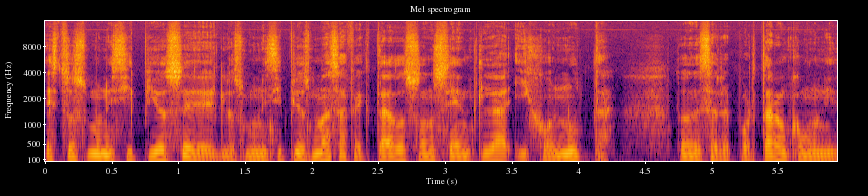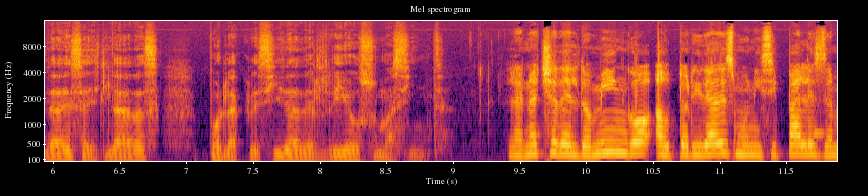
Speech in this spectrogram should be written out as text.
Estos municipios, eh, los municipios más afectados son Centla y Jonuta, donde se reportaron comunidades aisladas por la crecida del río Sumacinta. La noche del domingo, autoridades municipales de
